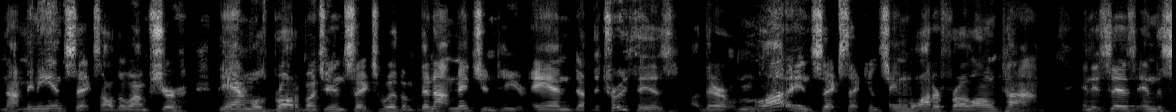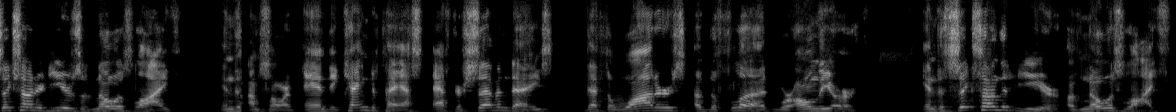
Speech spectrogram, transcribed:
not many insects. Although I'm sure the animals brought a bunch of insects with them, they're not mentioned here. And uh, the truth is, there are a lot of insects that can stay in water for a long time. And it says in the 600 years of Noah's life, in the I'm sorry, and it came to pass after seven days that the waters of the flood were on the earth. In the 600th year of Noah's life,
